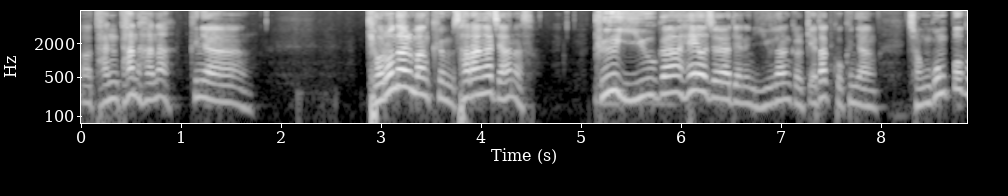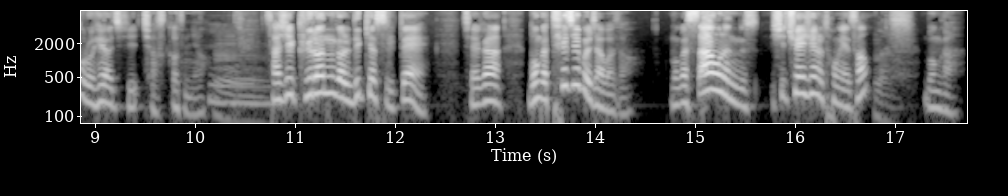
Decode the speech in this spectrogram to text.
어, 단, 단 하나 그냥 결혼할 만큼 사랑하지 않아서 그 이유가 헤어져야 되는 이유라는 걸 깨닫고 그냥 전공법으로 헤어졌거든요. 음. 사실 그런 걸 느꼈을 때 제가 뭔가 트집을 잡아서 뭔가 싸우는 시츄에이션을 통해서 네. 뭔가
